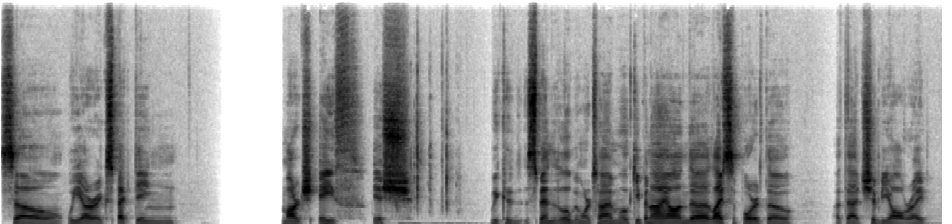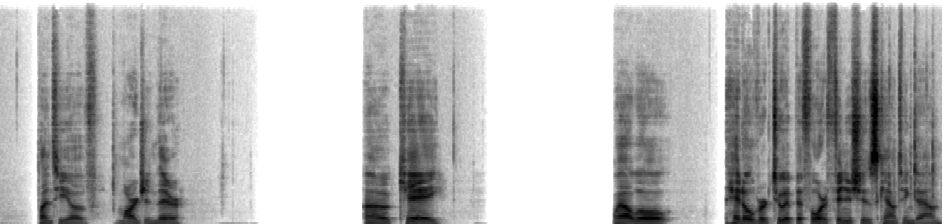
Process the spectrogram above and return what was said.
So we are expecting March 8th-ish. We could spend a little bit more time. We'll keep an eye on the life support though. But that should be alright. Plenty of margin there. Okay. Well, we'll head over to it before it finishes counting down.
